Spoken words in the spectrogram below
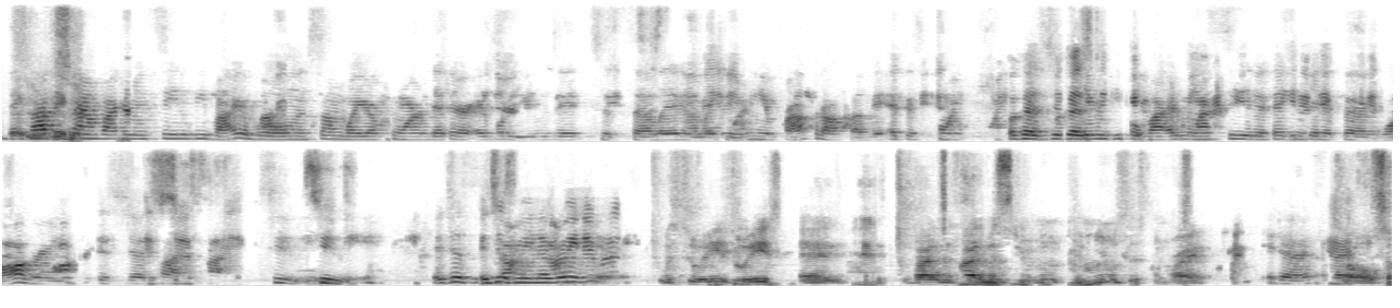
They probably So- found vitamin C to be viable in some way or form that they're able to use it to sell it and make money and profit off of it at this point. Because just giving people vitamin C that they can get at the Walgreens is just like too easy. It just, it just, I mean, it really is. It's too easy. Too easy. And vitamin C Vitamin is your immune, immune system, right? It does. So So-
